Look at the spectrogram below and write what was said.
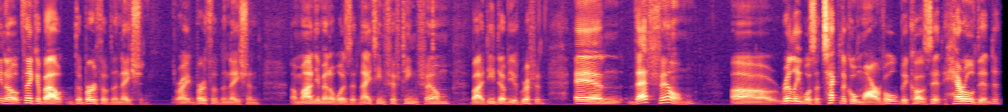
You know, think about the birth of the nation, right? Birth of the Nation, a monumental, was it, 1915 film by D.W. Griffith. And that film uh, really was a technical marvel because it heralded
